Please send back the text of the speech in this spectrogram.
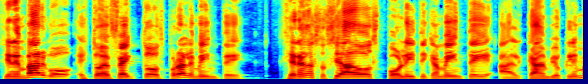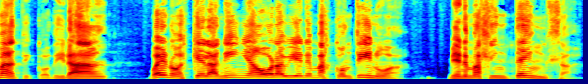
Sin embargo, estos efectos probablemente serán asociados políticamente al cambio climático. Dirán, bueno, es que la niña ahora viene más continua, viene más intensa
